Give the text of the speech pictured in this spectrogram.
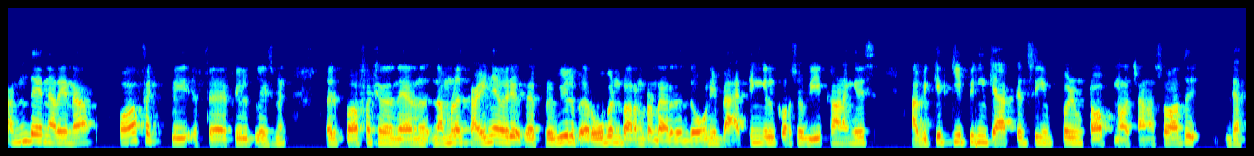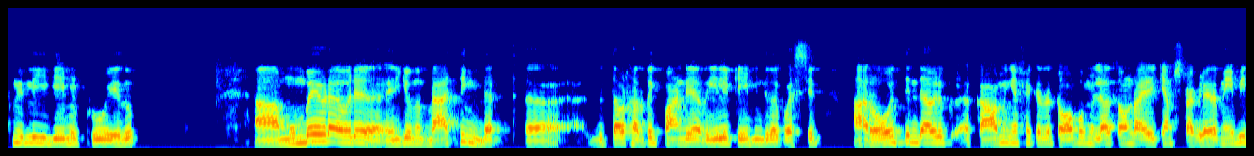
കണ്ട് തന്നെ അറിയേണ്ട പെർഫെക്റ്റ് ഫീൽഡ് പ്ലേസ്മെന്റ് ഒരു പെർഫെക്ഷൻ തന്നെയായിരുന്നു. നമ്മൾ കഴിഞ്ഞ ഒരു പ്രിവ്യൂൽ റൂബൻ പറഞ്ഞിട്ടുണ്ടായിരുന്നു. ധോണി ബാറ്റിംഗിൽ കുറച്ച് വീക്ക് ആണെങ്കിൽ ആ വിക്കറ്റ് കീപ്പിംഗ് ക്യാപ്റ്റൻസി ഇപ്പോഴും ടോപ്പ് നോച്ചാണ് സോ അത് ഡെഫിനറ്റ്ലി ഈ ഗെയിമിൽ പ്രൂവ് ചെയ്തു. മുംബൈയുടെ ഒരു എനിക്ക് തോന്നുന്നു batting depth without Hardik Pandya really came into the question ആ രോഹിത്തിന്റെ ഒരു കാമിങ് എഫക്ട് ടോപ്പും ഇല്ലാത്തതുകൊണ്ടായിരിക്കാം സ്ട്രഗിൾ ചെയ്തത്. മേ ബി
